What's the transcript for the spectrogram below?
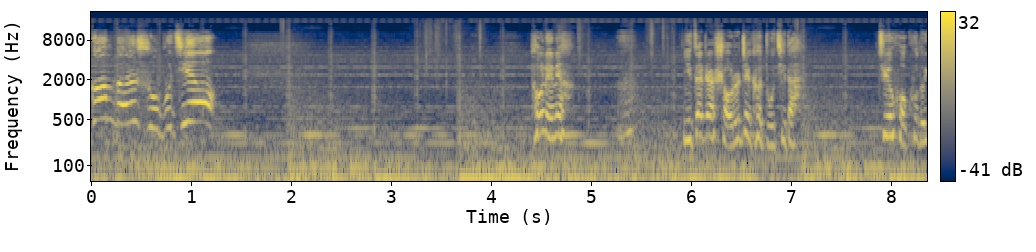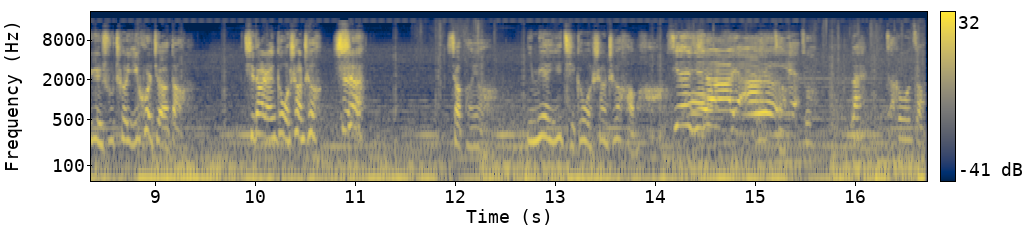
根本数不清。童玲玲，嗯你在这儿守着这颗毒气弹。军火库的运输车一会儿就要到了，其他人跟我上车。是。小朋友，你们也一起跟我上车好不好？谢谢阿姨。走，来，跟我走。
